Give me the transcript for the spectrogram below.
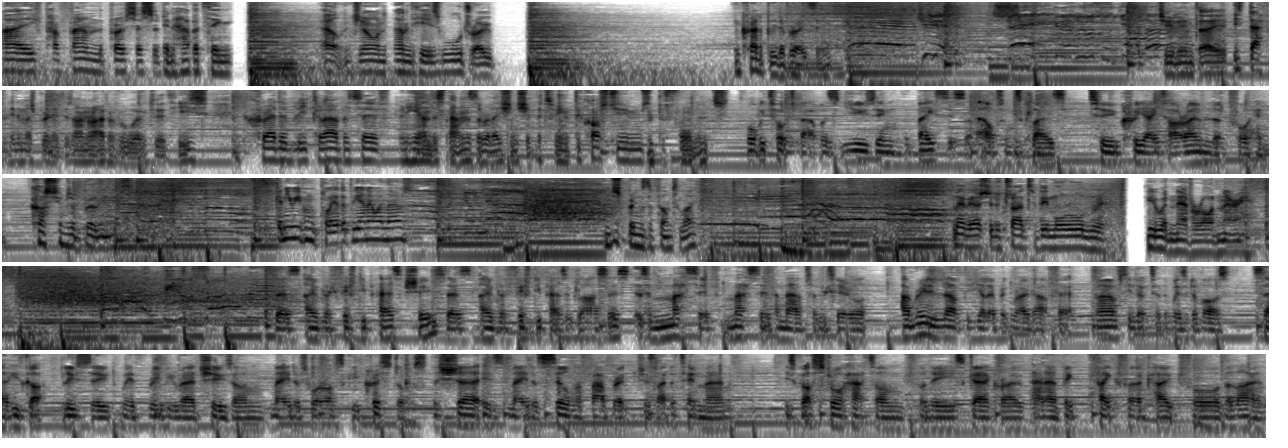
I have found the process of inhabiting Elton John and his wardrobe incredibly liberating. Julian Day is definitely the most brilliant designer I've ever worked with. He's incredibly collaborative and he understands the relationship between the costumes and performance. What we talked about was using the basis of Elton's clothes to create our own look for him. Costumes are brilliant. Can you even play the piano in those? It just brings the film to life. Maybe I should have tried to be more ordinary. You were never ordinary. There's over 50 pairs of shoes, there's over 50 pairs of glasses. There's a massive, massive amount of material. I really love the Yellow Brick Road outfit. I obviously looked at The Wizard of Oz. So he's got blue suit with ruby red shoes on, made of Swarovski crystals. The shirt is made of silver fabric, which is like the Tin Man. He's got a straw hat on for the scarecrow and a big fake fur coat for the lion.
